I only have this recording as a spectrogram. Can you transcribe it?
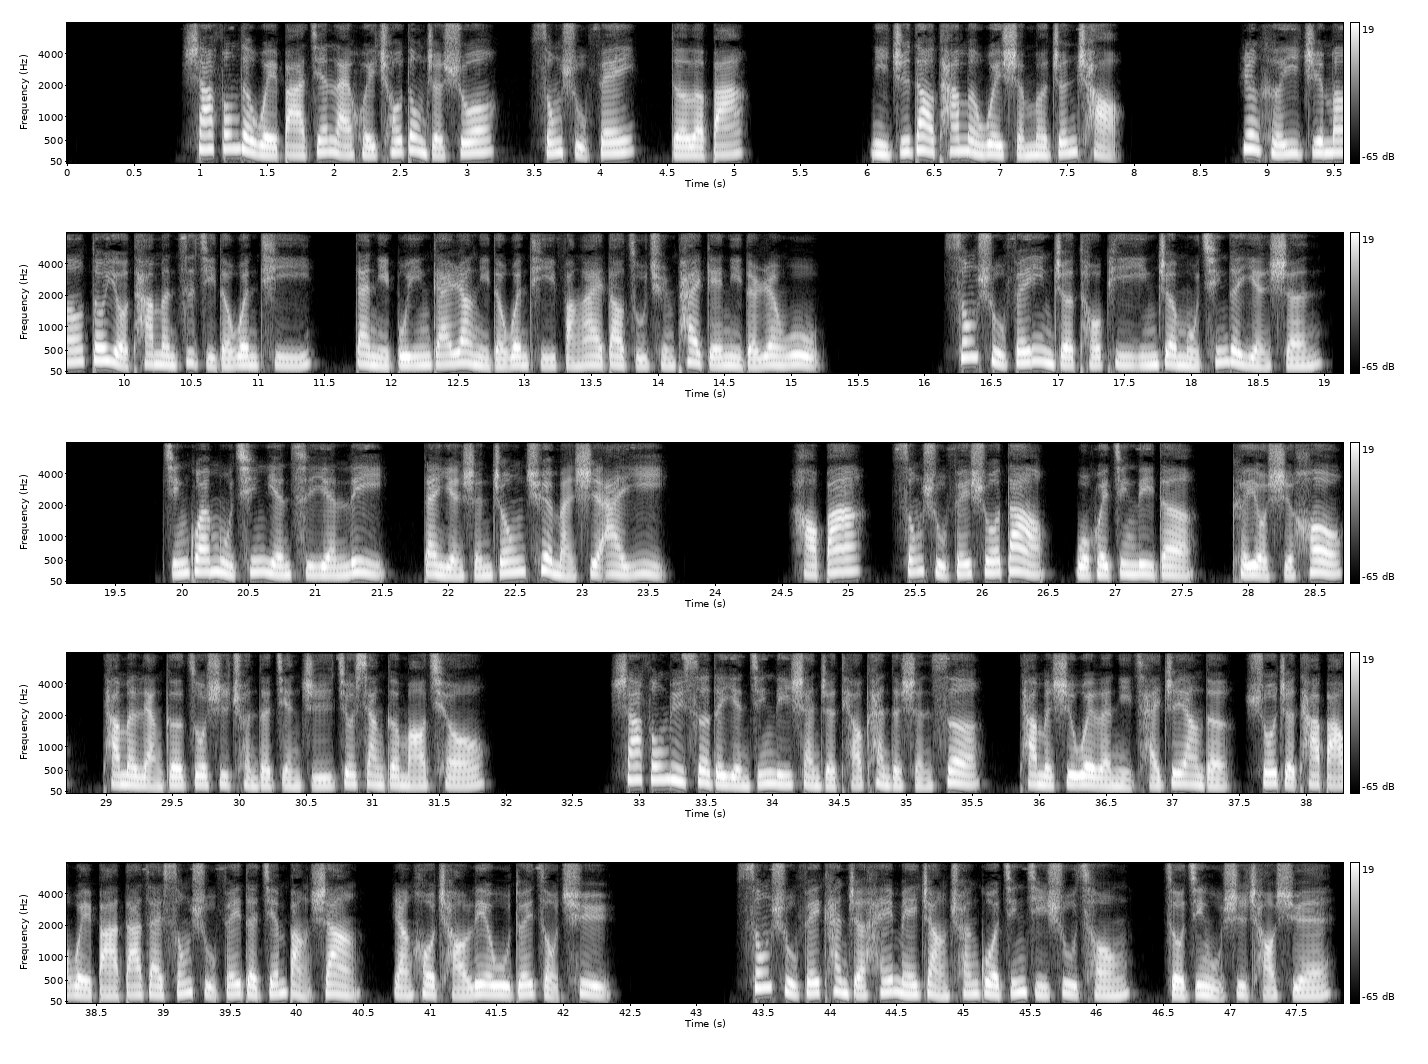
沙风的尾巴尖来回抽动着说：“松鼠飞，得了吧？你知道他们为什么争吵？任何一只猫都有他们自己的问题。”但你不应该让你的问题妨碍到族群派给你的任务。松鼠飞硬着头皮迎着母亲的眼神，尽管母亲言辞严厉，但眼神中却满是爱意。好吧，松鼠飞说道：“我会尽力的。可有时候，他们两个做事蠢的简直就像个毛球。”沙风绿色的眼睛里闪着调侃的神色。他们是为了你才这样的。说着，他把尾巴搭在松鼠飞的肩膀上。然后朝猎物堆走去。松鼠飞看着黑莓长穿过荆棘树丛，走进武士巢穴。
